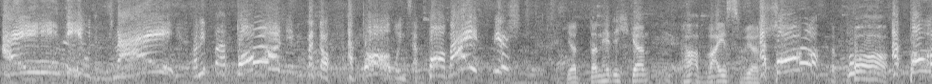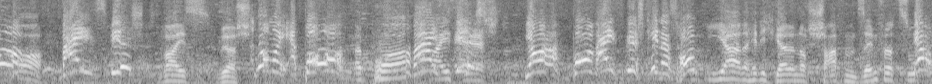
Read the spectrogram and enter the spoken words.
eine oder zwei. Da nimmt man ein Paar, nimmt man da. Ein Paar, wo ins ein Paar Weißwürst. Ja, dann hätte ich gern ein paar Weißwürst. Ein Paar. Ein paar Ein Paar. Weißwürst. Weißwürst. Nochmal, ein Paar. Ein paar Weißwürst. Ja, ein Paar Weißwürst können es haben. Ja, da hätte ich gerne noch scharfen Senf dazu. Ja,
